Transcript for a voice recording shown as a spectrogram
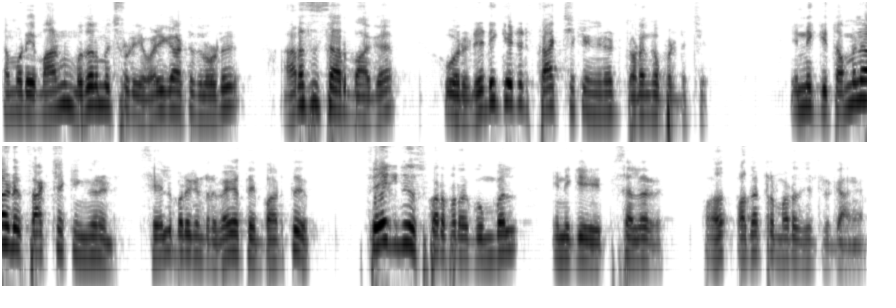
நம்முடைய மாண்பு முதலமைச்சருடைய வழிகாட்டுதலோடு அரசு சார்பாக ஒரு டெடிகேட்டட் ஃபேக்ட் செக்கிங் யூனிட் தொடங்கப்பட்டுச்சு. இன்னைக்கு தமிழ்நாடு ஃபேக்ட் செக்கிங் யூனிட் செயல்படுகின்ற வேகத்தை பார்த்து ஃபேக் நியூஸ் பரப்புற கும்பல் இன்னைக்கு சிலர் ப- பதற்றம் அடைஞ்சிட்டு இருக்காங்க.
